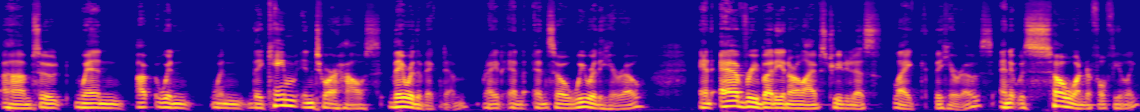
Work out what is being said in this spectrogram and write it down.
Um, so when uh, when when they came into our house, they were the victim, right? And and so we were the hero, and everybody in our lives treated us like the heroes, and it was so wonderful feeling.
